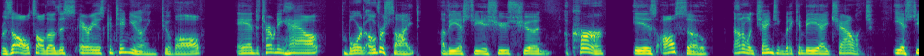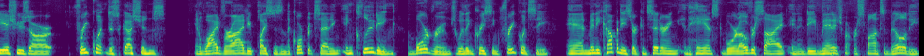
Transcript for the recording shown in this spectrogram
results, although this area is continuing to evolve, and determining how board oversight of ESG issues should occur is also not only changing, but it can be a challenge. ESG issues are frequent discussions in a wide variety of places in the corporate setting, including boardrooms with increasing frequency and many companies are considering enhanced board oversight and indeed management responsibility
